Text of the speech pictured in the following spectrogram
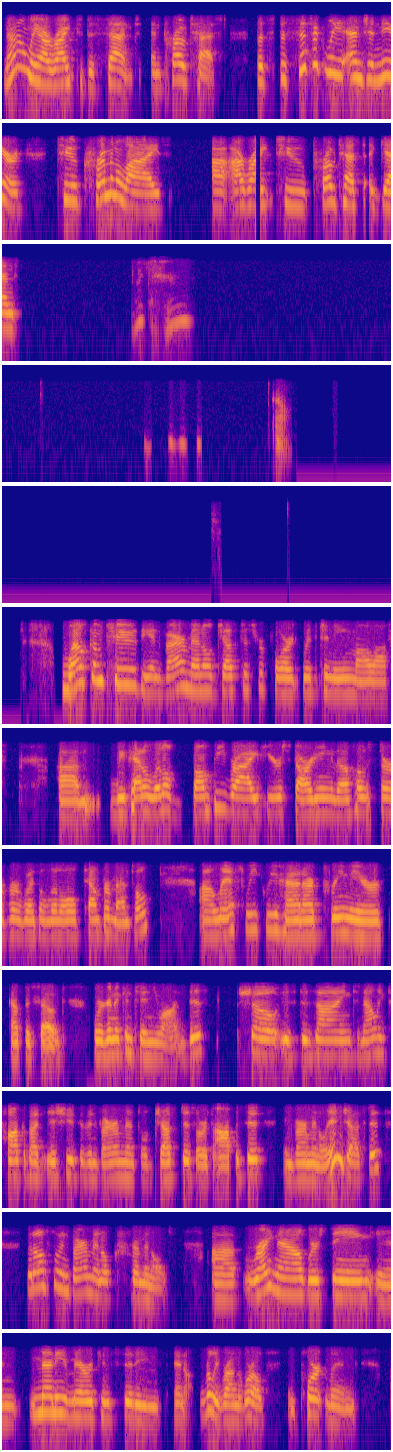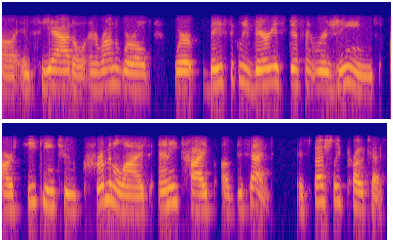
not only our right to dissent and protest, but specifically engineered to criminalize uh, our right to protest against. What the hell? Oh. Welcome to the Environmental Justice Report with Jeanine Molloff. Um, we've had a little bumpy ride here starting. The host server was a little temperamental. Uh, last week we had our premiere episode. We're going to continue on. This show is designed to not only talk about issues of environmental justice or its opposite, environmental injustice, but also environmental criminals. Uh, right now, we're seeing in many American cities and really around the world, in Portland, uh, in Seattle and around the world where basically various different regimes are seeking to criminalize any type of dissent, especially protest.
